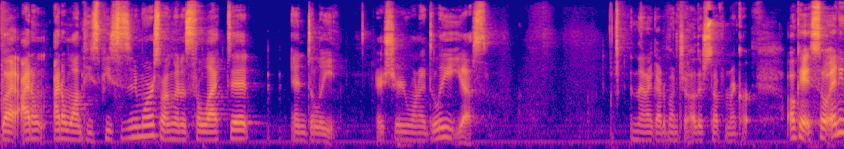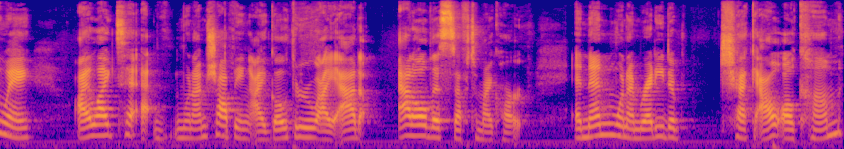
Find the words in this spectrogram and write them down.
but I don't I don't want these pieces anymore, so I'm going to select it and delete. Are you sure you want to delete? Yes. And then I got a bunch of other stuff in my cart. Okay, so anyway, I like to when I'm shopping, I go through, I add add all this stuff to my cart. And then when I'm ready to check out, I'll come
